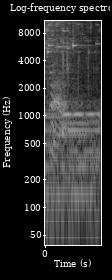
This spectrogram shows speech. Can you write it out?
Don't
